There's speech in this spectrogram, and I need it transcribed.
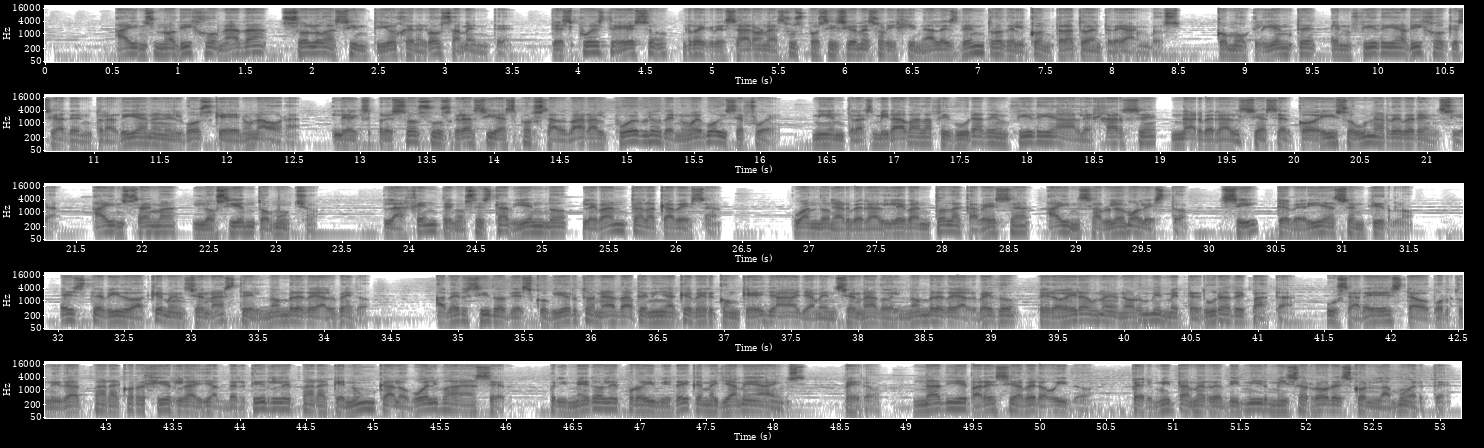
Ains no dijo nada, solo asintió generosamente. Después de eso, regresaron a sus posiciones originales dentro del contrato entre ambos. Como cliente, Enfidia dijo que se adentrarían en el bosque en una hora. Le expresó sus gracias por salvar al pueblo de nuevo y se fue. Mientras miraba la figura de Enfidia alejarse, Narveral se acercó e hizo una reverencia. Ains-sama, lo siento mucho. La gente nos está viendo, levanta la cabeza. Cuando Narveral levantó la cabeza, Ains habló molesto. Sí, deberías sentirlo. Es debido a que mencionaste el nombre de Albedo. Haber sido descubierto nada tenía que ver con que ella haya mencionado el nombre de Albedo, pero era una enorme metedura de pata. Usaré esta oportunidad para corregirla y advertirle para que nunca lo vuelva a hacer. Primero le prohibiré que me llame Ains. Pero, nadie parece haber oído. Permítame redimir mis errores con la muerte.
